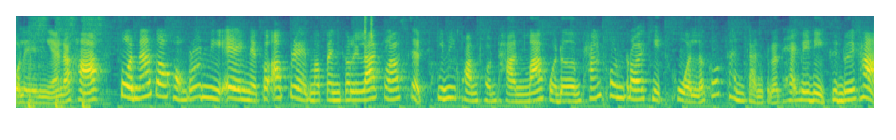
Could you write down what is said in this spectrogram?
อะไรอย่างเงี้ยนะคะ ส่วนหน้าจอของรุ่นนี้เองเนี่ยก็อัปเกรดมาเป็น Gorilla Glass 7 ที่มีความทนทานมากกว่าเดิมทั้งทนรอยขีดข่วนแล้วก็กันการกระแทกได้ดีขึ้นด้วยค่ะ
